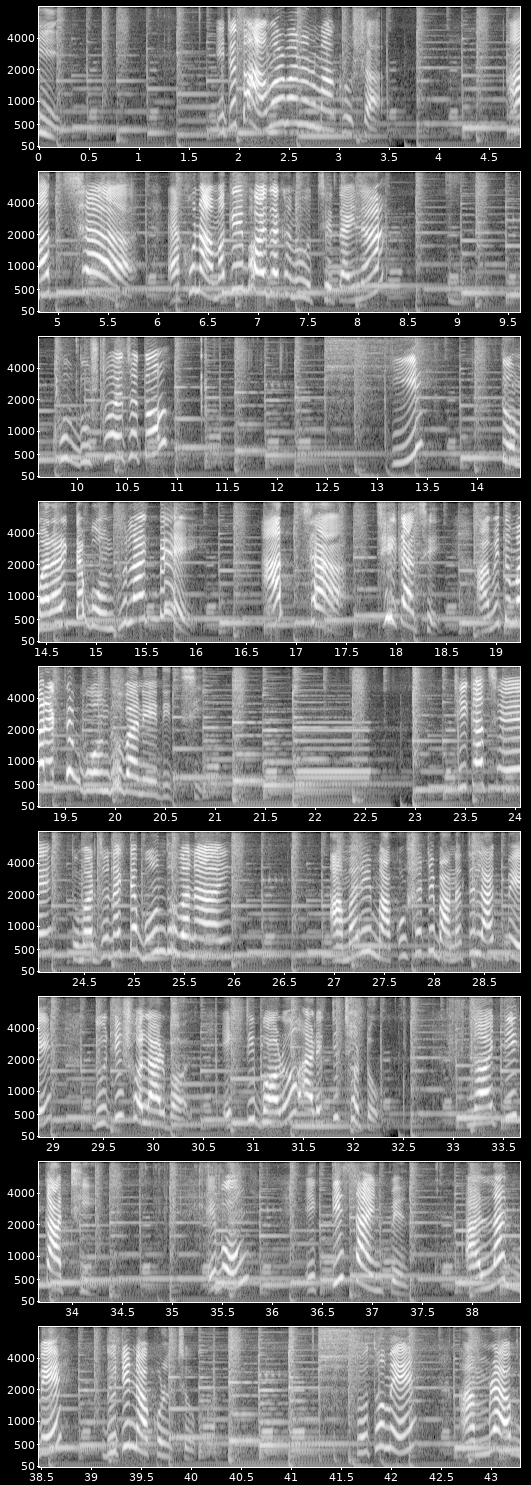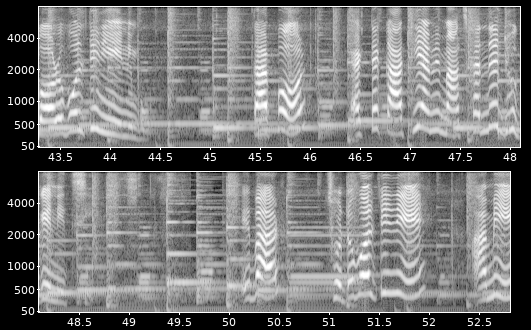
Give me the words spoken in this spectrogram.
কি? এটা তো আমার বানানো মাকড়সা। আচ্ছা এখন আমাকেই ভয় দেখানো হচ্ছে, তাই না? খুব দুষ্ট হয়েছে তো? কি? তোমার আর একটা বন্ধু লাগবে? আচ্ছা ঠিক আছে, আমি তোমার একটা বন্ধু বানিয়ে দিচ্ছি। ঠিক আছে, তোমার জন্য একটা বন্ধু বানাই। আমার এই মাকড়সাটি বানাতে লাগবে দুটি সোলার বল, একটি বড় আর একটি ছোট। নয়টি কাঠি এবং একটি সাইন পেন। আর লাগবে দুটি নকল চোখ। প্রথমে আমরা বড় বলটি নিয়ে নিব। তারপর একটা কাঠি আমি মাঝখান দিয়ে ঢুকে নিচ্ছি। এবার ছোট বলটি নিয়ে আমি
